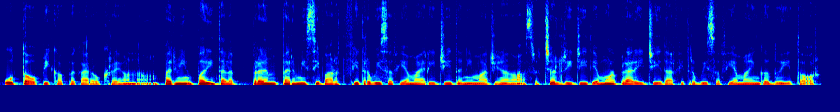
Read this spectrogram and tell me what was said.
utopică pe care o creionăm. Părintele permisiv ar fi trebuit să fie mai rigid în imaginea noastră. Cel rigid e mult prea rigid, ar fi trebuit să fie mai îngăduitor.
